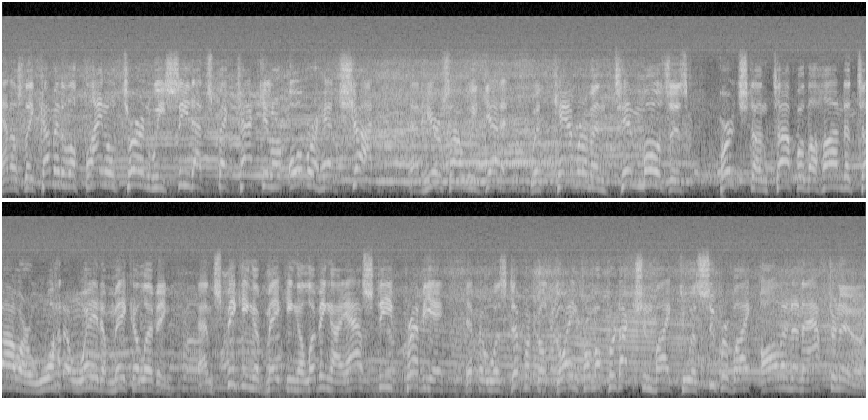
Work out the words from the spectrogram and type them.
and as they come into the final turn, we see that spectacular overhead shot, and here's how we get it, with cameraman Tim Moses perched on top of the Honda Tower. What a way to make a living. And speaking of making a living, I asked Steve Crevier if it was difficult going from a production bike to a superbike all in an afternoon.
